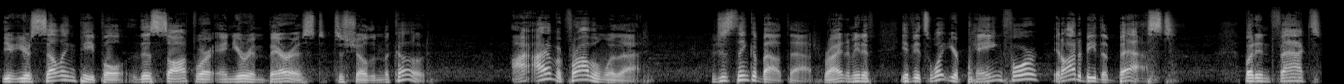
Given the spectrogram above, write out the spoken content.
You- You're selling people this software, and you're embarrassed to show them the code. I, I have a problem with that. Just think about that, right? I mean, if if it's what you're paying for, it ought to be the best. But in fact,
